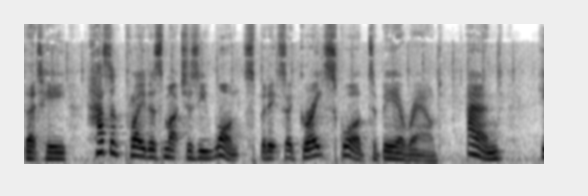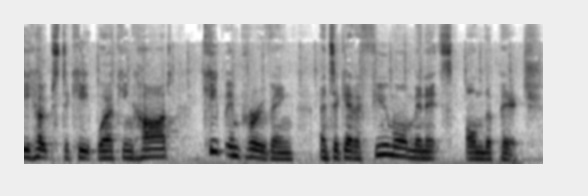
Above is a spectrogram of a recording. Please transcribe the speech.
that he hasn't played as much as he wants, but it's a great squad to be around. And he hopes to keep working hard, keep improving, and to get a few more minutes on the pitch.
